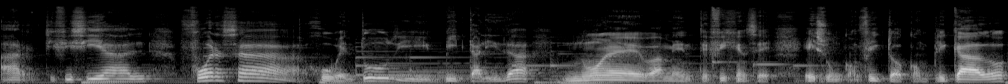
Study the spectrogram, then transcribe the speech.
artificial fuerza, juventud y vitalidad nuevamente. Fíjense, es un conflicto complicado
